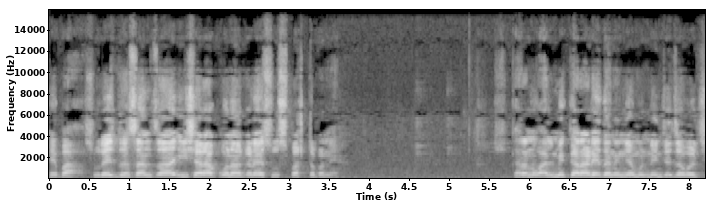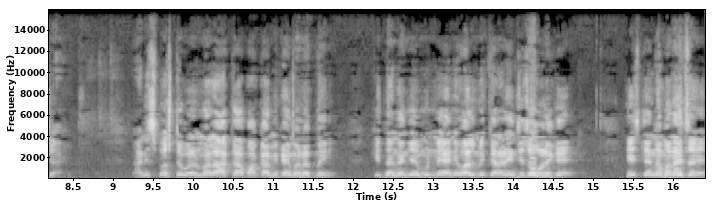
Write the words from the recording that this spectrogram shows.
हे पहा सुरेश धसांचा इशारा कोणाकडे? सुस्पष्टपणे. कारण वाल्मिक कराड हे धनंजय मुंडेंचे जवळचे आहेत. आणि स्पष्टपणे मला आका पाका मी काही म्हणत नाही की धनंजय मुंडे आणि वाल्मिक कराड यांची जवळीक आहे. हेच त्यांना म्हणायचं आहे.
